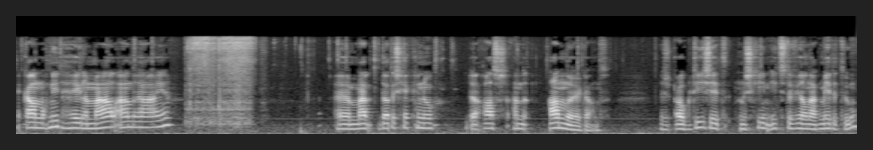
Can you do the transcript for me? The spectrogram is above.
Ik kan hem nog niet helemaal aandraaien. Uh, maar dat is gek genoeg de as aan de andere kant. Dus ook die zit misschien iets te veel naar het midden toe.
